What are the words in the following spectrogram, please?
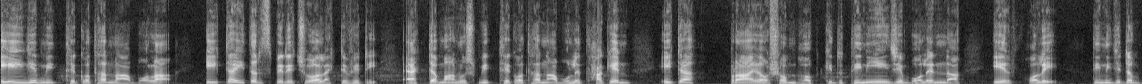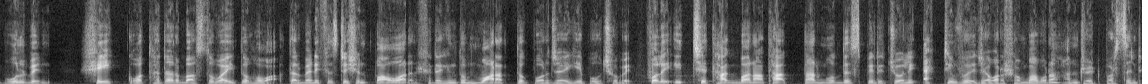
এই যে মিথ্যে কথা না বলা এটাই তার স্পিরিচুয়াল অ্যাক্টিভিটি একটা মানুষ মিথ্যে কথা না বলে থাকেন, এটা প্রায় অসম্ভব। কিন্তু তিনি এই যে বলেন না, এর ফলে তিনি যেটা বলবেন, সেই কথাটার বাস্তবায়িত হওয়া, তার ম্যানিফেস্টেশন পাওয়ার সেটা কিন্তু মারাত্মক পর্যায়ে গিয়ে পৌঁছবে। ফলে ইচ্ছে থাক বা না থাক, তার মধ্যে স্পিরিচুয়ালি অ্যাক্টিভ হয়ে যাওয়ার সম্ভাবনা হান্ড্রেড পার্সেন্ট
